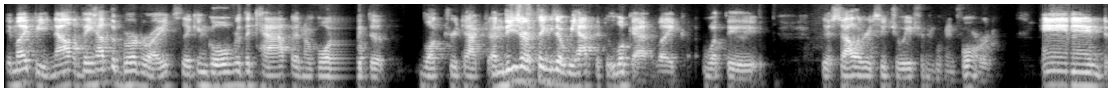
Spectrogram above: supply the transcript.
It might be. Now they have the bird rights. They can go over the cap and avoid the luxury tax. And these are things that we have to look at, like what the the salary situation moving forward. And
